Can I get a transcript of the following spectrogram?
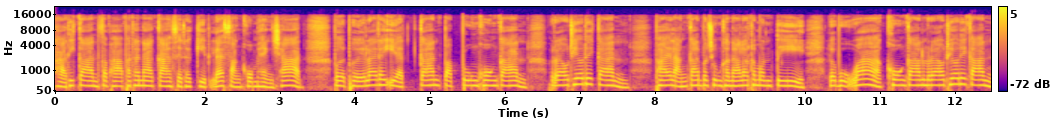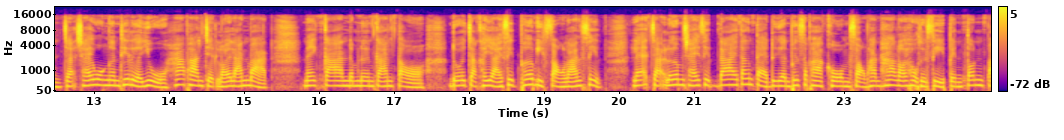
ขาธิการสภาพัฒนาการเศรษฐกิจและสังคมแห่งชาติ เปิดเผยรายละเอียดการปรับปรุงโครงการเราเที่ยวด้วยกัน ภายหลังการประชุมคณะรัฐมนตรี ระบุว่าโครงการเราเที่ยวด้วยกันจะใช้วงเงินที่เหลืออยู่ 5,700 ล้านบาทในการดำเนินการต่อ โดยจะขยายสิทธิ์เพิ่มอีก 2 ล้านสิทธิ์ และจะเริ่มใช้สิทธิ์ได้ตั้งแต่เดือนพฤษภาคม 2564 เป็นต้นไป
